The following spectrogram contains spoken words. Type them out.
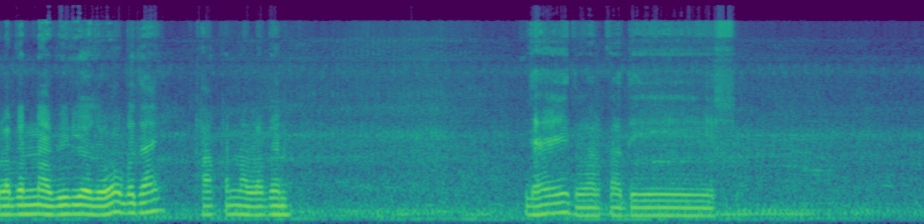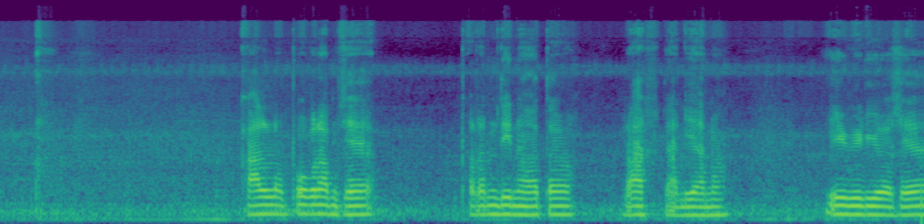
લગ્નના વીડિયો જુઓ બધા ઠાકરના લગ્ન. જય દ્વારકાધીશ. કાલનો પ્રોગ્રામ છે પરમદીનો હતો, રાસ દાંડિયાનો. એ વીડિયો છે.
